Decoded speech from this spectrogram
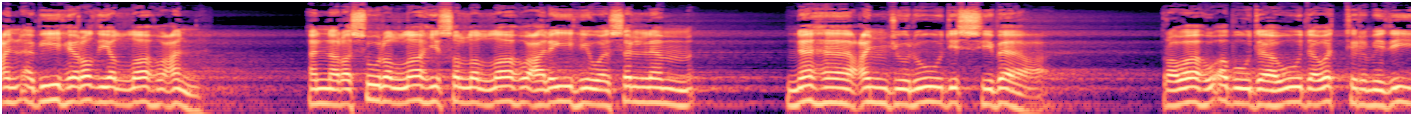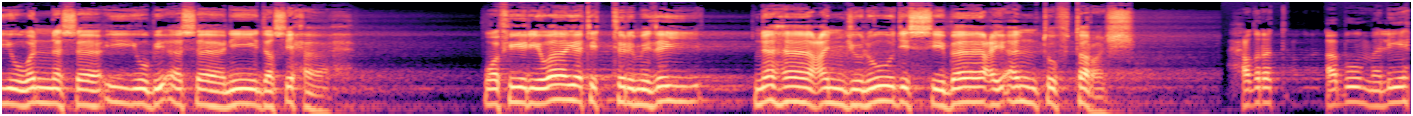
عن أبيه رضي الله عنه أن رسول الله صلى الله عليه وسلم نهى عن جلود السباع. رواه أبو داود والترمذي والنسائي بأسانيد صحاح. وفي رواية الترمذي نهى عن جلود السباع أن تفترش. حضرت ابو ملیح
